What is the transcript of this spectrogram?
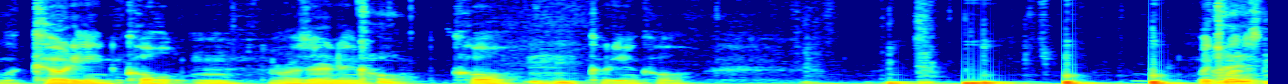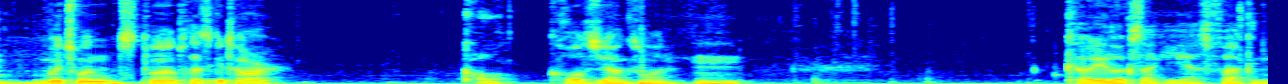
with Cody and Colton, or was their name? Cool. Cole. Mhm. Cody and Cole. Which one's Which one's the one that plays guitar? Cool. Cole's Young's one. Mhm. Cody looks like he has fucking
